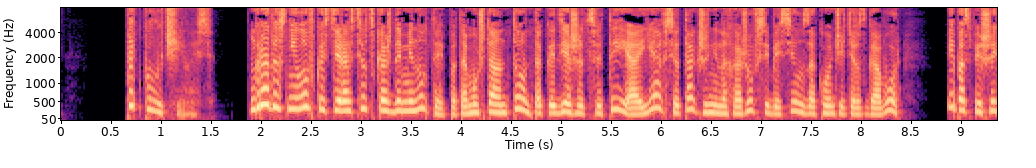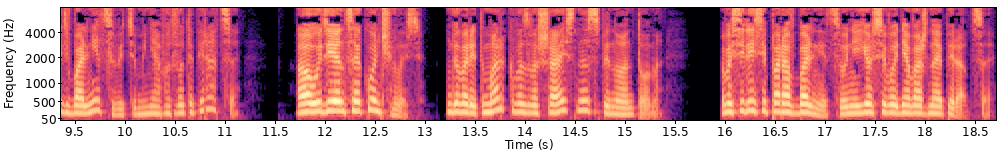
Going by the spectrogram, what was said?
Так получилось. Градус неловкости растет с каждой минутой, потому что Антон так и держит цветы, а я все так же не нахожу в себе сил закончить разговор и поспешить в больницу, ведь у меня вот-вот операция. «Аудиенция кончилась», — говорит Марк, возвышаясь на спину Антона. «Василисе пора в больницу, у нее сегодня важная операция».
